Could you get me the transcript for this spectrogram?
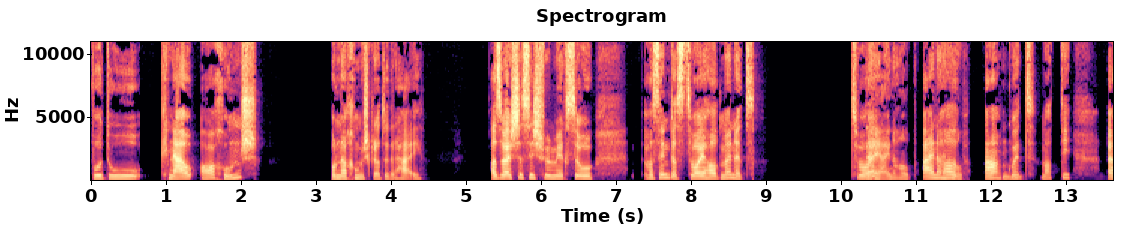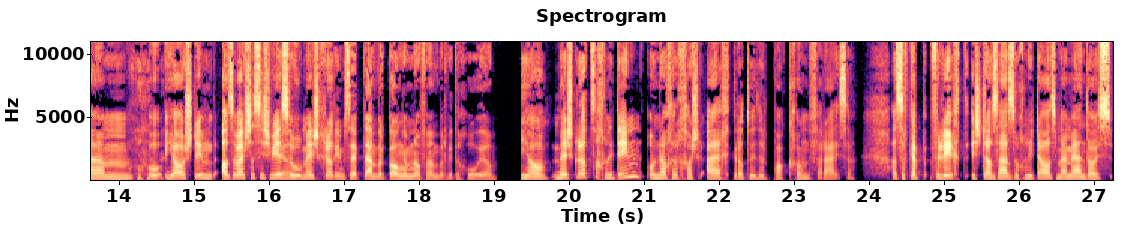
wo du genau ankommst und dann kommst du gerade wieder heim. Also weißt du, das ist für mich so, was sind das, zweieinhalb Monate? Zwei? Nein, eineinhalb. Eineinhalb. eineinhalb. Ah, mhm. gut, Matti. Ähm, oh, ja, stimmt. Also weißt du, es ist wie ja. so, man ist gerade... Im September gegangen, im November wieder gekommen, ja. Ja, man ist gerade so ein bisschen drin und nachher kannst du eigentlich gerade wieder packen und verreisen. Also ich glaube, vielleicht ist das mhm. auch so ein bisschen das, wir, wir haben uns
